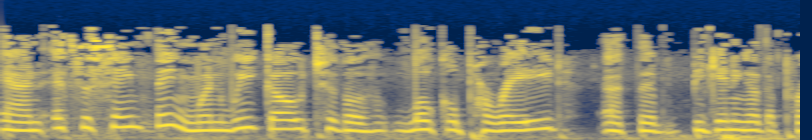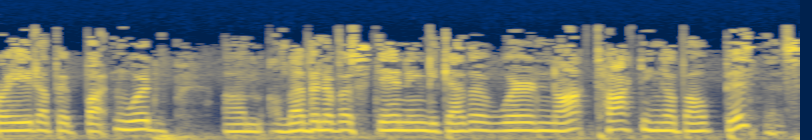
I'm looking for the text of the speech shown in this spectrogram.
And it's the same thing when we go to the local parade at the beginning of the parade up at Buttonwood. Um, 11 of us standing together. We're not talking about business.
